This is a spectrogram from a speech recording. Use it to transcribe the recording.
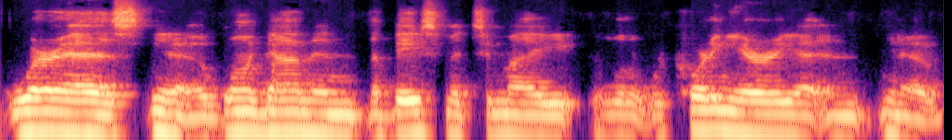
Whereas, you know, going down in the basement to my little recording area and, you know,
